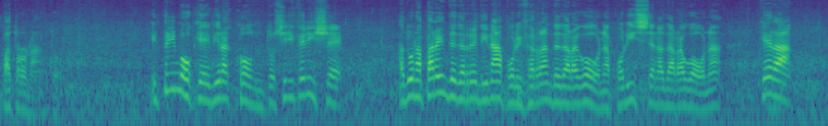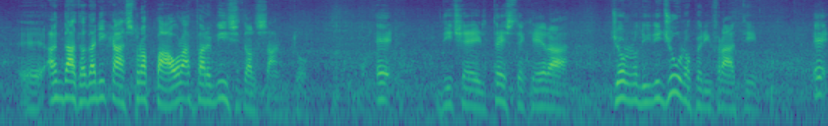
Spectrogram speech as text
patronato. Il primo che vi racconto si riferisce ad una parente del re di Napoli, Ferrante d'Aragona, Polissena d'Aragona, che era eh, andata da Nicastro a Paola a fare visita al santo e dice il teste che era giorno di digiuno per i frati e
